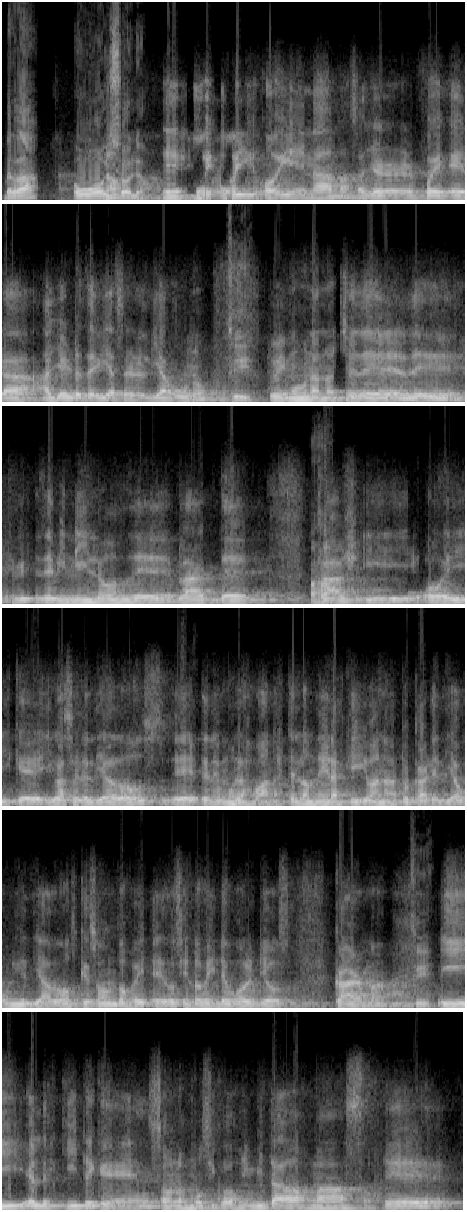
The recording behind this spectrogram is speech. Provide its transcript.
¿verdad? ¿O hoy solo? Eh, hoy, hoy, hoy nada más. Ayer fue, era, ayer debía ser el día uno. Sí. Tuvimos una noche de, de, de vinilos, de Black Death Crash y hoy que iba a ser el día 2, eh, tenemos las bandas teloneras que iban a tocar el día 1 y el día 2, que son dos, 220 eh, voltios, Karma y El Desquite, que son los músicos invitados más, eh,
